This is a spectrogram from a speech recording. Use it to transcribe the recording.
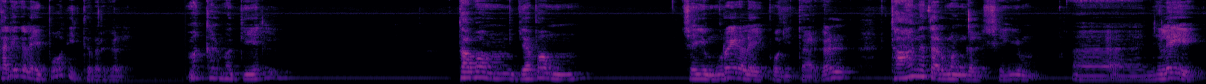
கலைகளை போதித்தவர்கள். மக்கள் மத்தியில் தவம் ஜபம் செய்யும் முறைகளை போதித்தார்கள். தான தர்மங்கள் செய்யும் நிலையை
